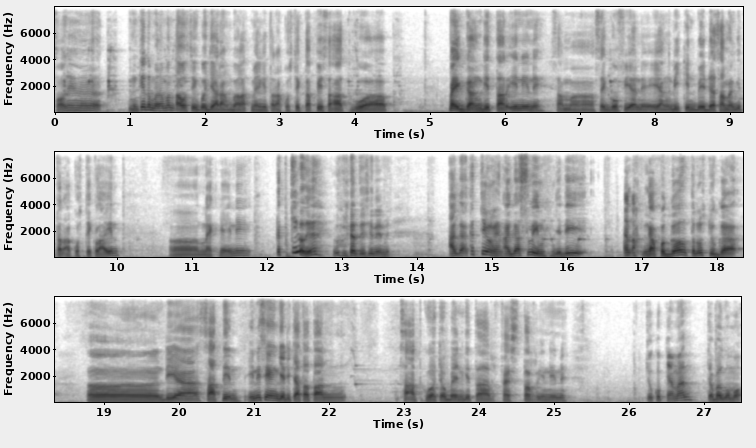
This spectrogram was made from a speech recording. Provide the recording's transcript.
Soalnya mungkin teman-teman tahu sih gue jarang banget main gitar akustik. Tapi saat gua pegang gitar ini nih sama Segovia nih yang bikin beda sama gitar akustik lain eh, necknya ini kecil ya. Lu lihat di sini nih. Agak kecil men agak slim. Jadi enak nggak pegel terus juga eh, dia satin. Ini sih yang jadi catatan saat gua cobain gitar Fester ini nih. Cukup nyaman coba gua mau.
